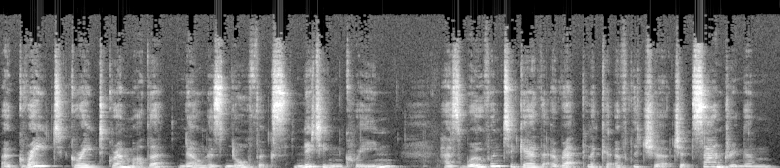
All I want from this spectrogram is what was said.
A great great grandmother, known as Norfolk's Knitting Queen, has woven together a replica of the church at Sandringham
